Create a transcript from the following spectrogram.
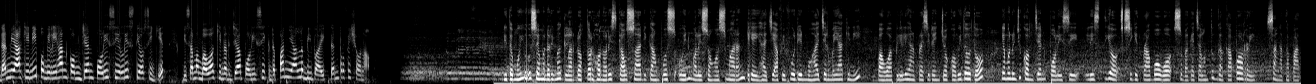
dan meyakini pemilihan Komjen Polisi Listio Sigit bisa membawa kinerja polisi ke depannya lebih baik dan profesional. Ditemui usai menerima gelar doktor honoris causa di kampus UIN Wali Songo Semarang, Kiai Haji Afifuddin Muhajir meyakini bahwa pilihan Presiden Joko Widodo yang menunjuk Komjen Polisi Listio Sigit Prabowo sebagai calon tunggal Kapolri sangat tepat.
